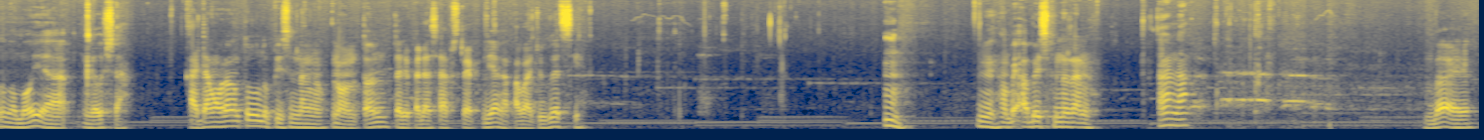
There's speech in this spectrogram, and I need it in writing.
lo nggak mau ya nggak usah. Kadang orang tuh lebih senang nonton daripada subscribe. Dia nggak apa-apa juga sih. Hmm. Ini sampai habis beneran. Enak bye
